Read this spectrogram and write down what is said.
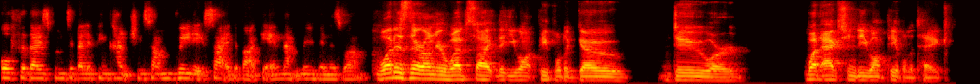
or for those from developing countries. So i'm really excited about getting that moving as well. What is there on your website that you want people to go do or what action do you want people to take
